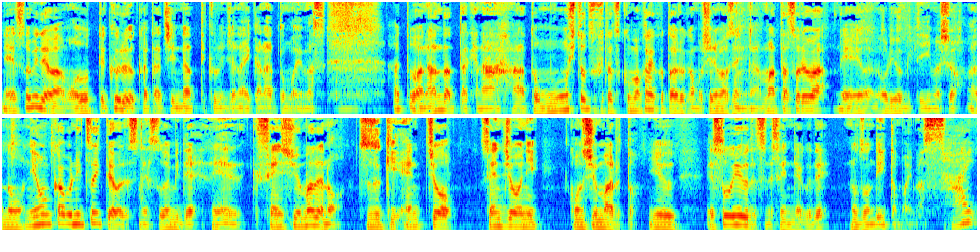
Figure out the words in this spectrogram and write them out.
えー、そういう意味では戻ってくる形になってくるんじゃないかなと思います。あとは何だったっけな。あともう一つ二つ細かいことあるかもしれませんが、またそれは、えー、折を見て言いましょう。あの、日本株についてはですね、そういう意味で、えー、先週までの続き延長、戦場に今週もあるという、そういうですね、戦略で臨んでいいと思います。はい。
